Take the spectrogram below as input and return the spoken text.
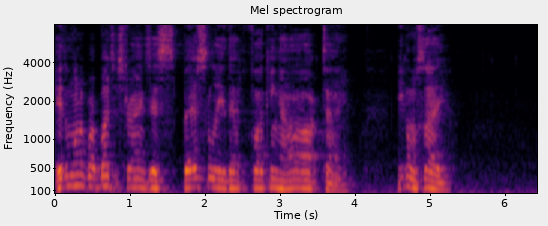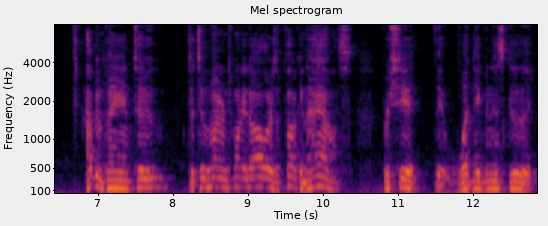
either one of our budget strains, especially that fucking high octane, you're going to say, I've been paying two to $220 a fucking ounce for shit that wasn't even this good.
